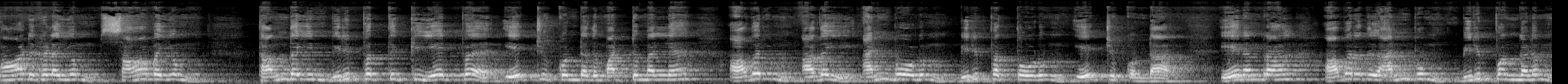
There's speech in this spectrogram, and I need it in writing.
பாடுகளையும் சாவையும் தந்தையின் விருப்பத்துக்கு ஏற்ப ஏற்றுக்கொண்டது மட்டுமல்ல அவரும் அதை அன்போடும் விருப்பத்தோடும் ஏற்றுக்கொண்டார். ஏனென்றால் அவரது அன்பும் விருப்பங்களும்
